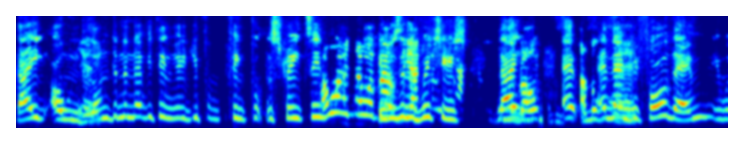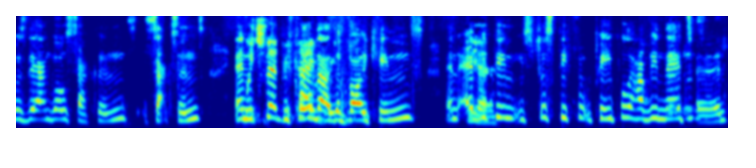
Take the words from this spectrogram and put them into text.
They owned Yeah. London and everything. Who do you think put the streets in? Oh, I know it about wasn't the the British. And the Romans. I'm and then before them, it was the Anglo-Saxons, Saxons, and Which then before became that, the Vikings, and Yeah. everything. It's just different people having their turn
